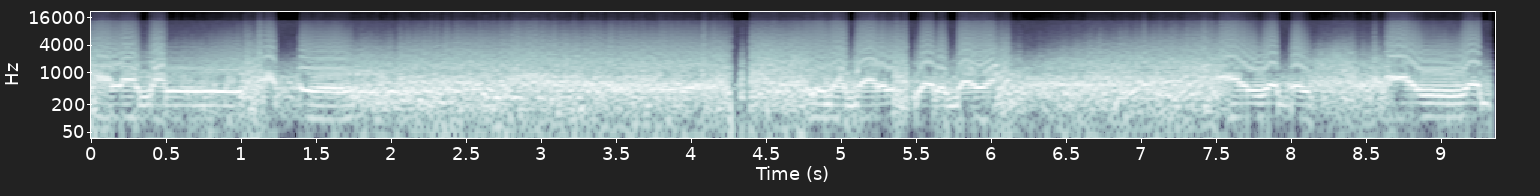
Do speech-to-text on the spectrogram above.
halaman satu. Lima baris dari bawah. Ayat ayat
